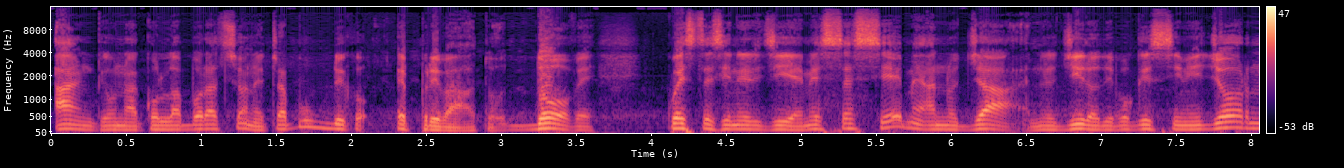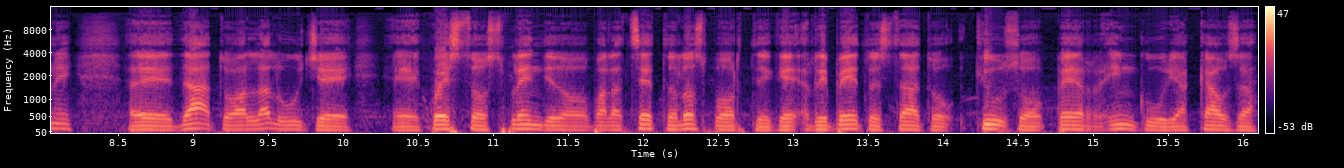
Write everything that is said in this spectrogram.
anche una collaborazione tra pubblico e privato dove queste sinergie messe assieme hanno già nel giro di pochissimi giorni eh, dato alla luce eh, questo splendido palazzetto dello sport che ripeto è stato chiuso per incuria a causa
